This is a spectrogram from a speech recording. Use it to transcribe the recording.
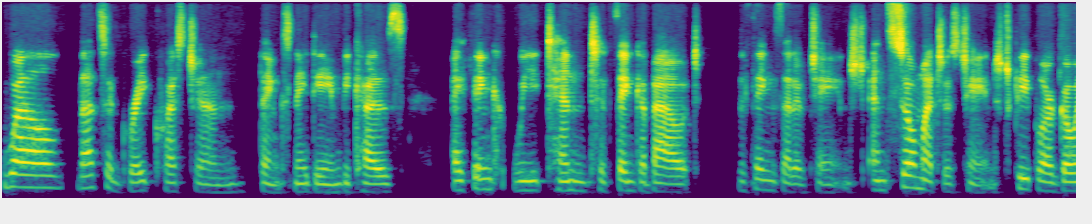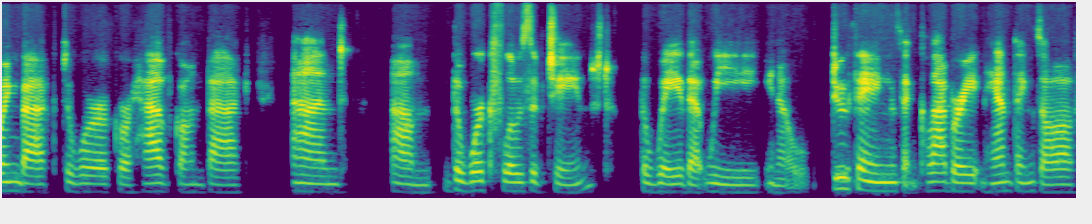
Well that's a great question. Thanks nadine because i think we tend to think about the things that have changed. And so much has changed. People are going back to work or have gone back, and um, the workflows have changed. The way that we, you know, do things and collaborate and hand things off.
